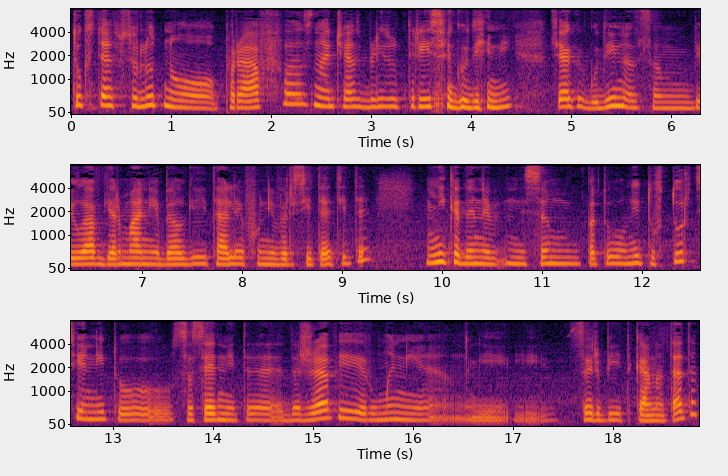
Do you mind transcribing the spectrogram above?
Тук сте абсолютно прав. Значи аз близо 30 години, всяка година съм била в Германия, Белгия Италия в университетите. Никъде не, не съм пътувал нито в Турция, нито в съседните държави, Румъния, нали, и Сърбия и така нататък.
